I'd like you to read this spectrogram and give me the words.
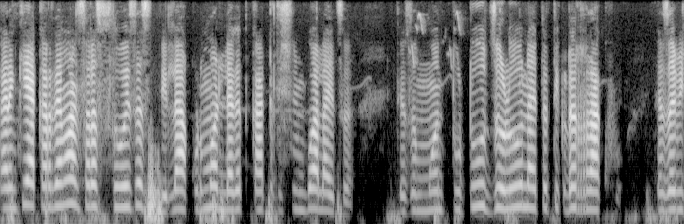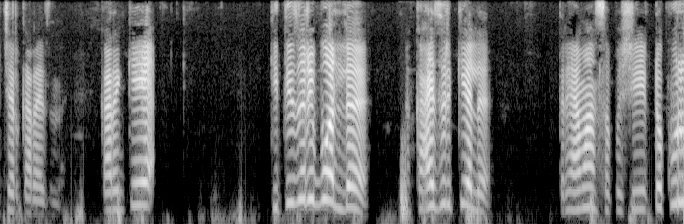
कारण की एखाद्या माणसाला सवयच असते. लाकूड मोडल्यागत काट दिशेने बोलायचं. त्याचं मन तुटू जळू नाही तर तिकडं राखू. त्याचा विचार करायचा नाही. कारण की किती जरी बोललं काय जरी केलं तर ह्या माणसापाशी टकुर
